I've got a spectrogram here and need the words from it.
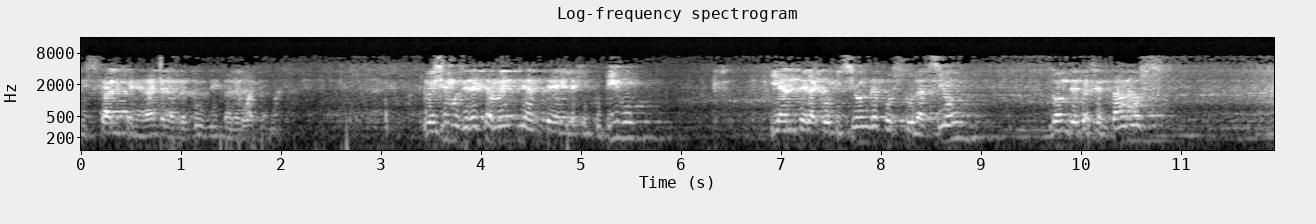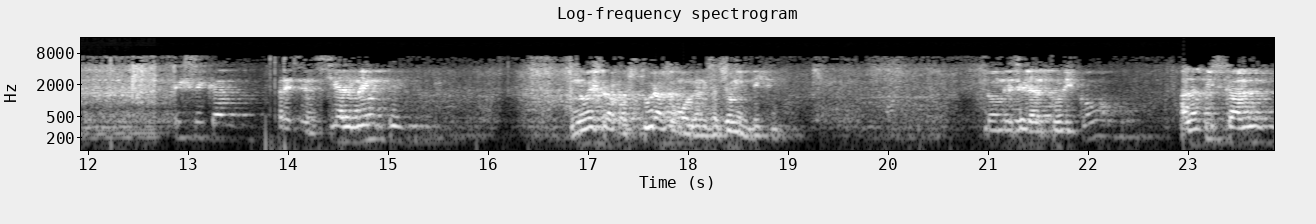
fiscal general de la República de Guatemala. Lo hicimos directamente ante el Ejecutivo y ante la Comisión de Postulación, donde presentamos física, presencialmente, nuestra postura como organización indígena, donde se le adjudicó a la fiscal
